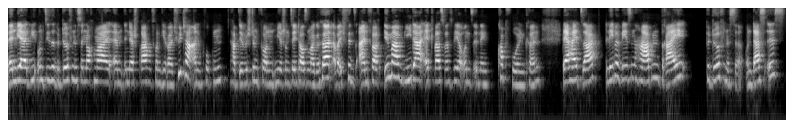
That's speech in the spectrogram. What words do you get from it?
Wenn wir die, uns diese Bedürfnisse nochmal ähm, in der Sprache von Gerald Hüther angucken, habt ihr bestimmt von mir schon 10.000 Mal gehört, aber ich finde es einfach immer wieder etwas, was wir uns in den Kopf holen können, der halt sagt, Lebewesen haben drei Bedürfnisse und das ist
